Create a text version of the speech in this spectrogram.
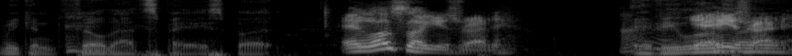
we can fill that space. But It looks like he's ready. All if he right. Yeah, he's that- ready.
